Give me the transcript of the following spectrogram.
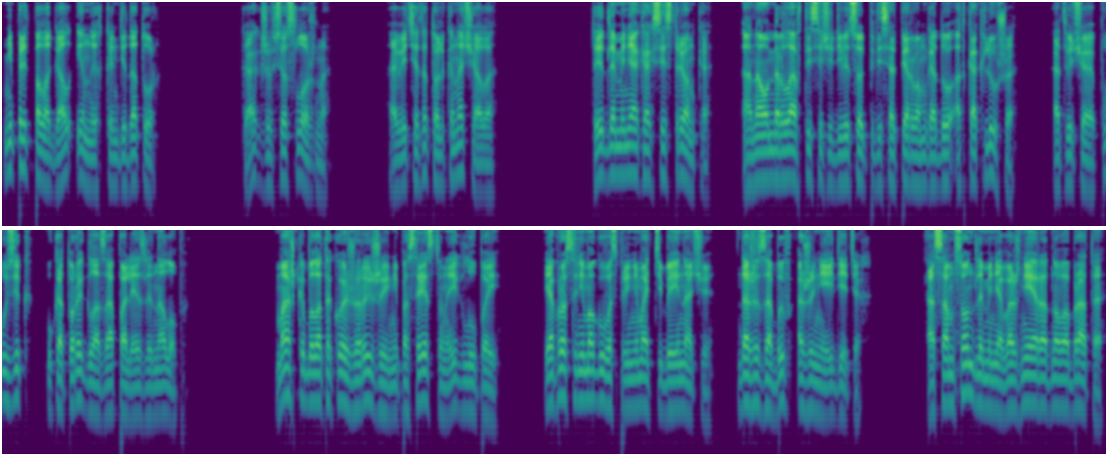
не предполагал иных кандидатур. Как же все сложно. А ведь это только начало. Ты для меня как сестренка. Она умерла в 1951 году от коклюша, отвечая Пузик, у которой глаза полезли на лоб. Машка была такой же рыжей, непосредственной и глупой. Я просто не могу воспринимать тебя иначе, даже забыв о жене и детях. А Самсон для меня важнее родного брата.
